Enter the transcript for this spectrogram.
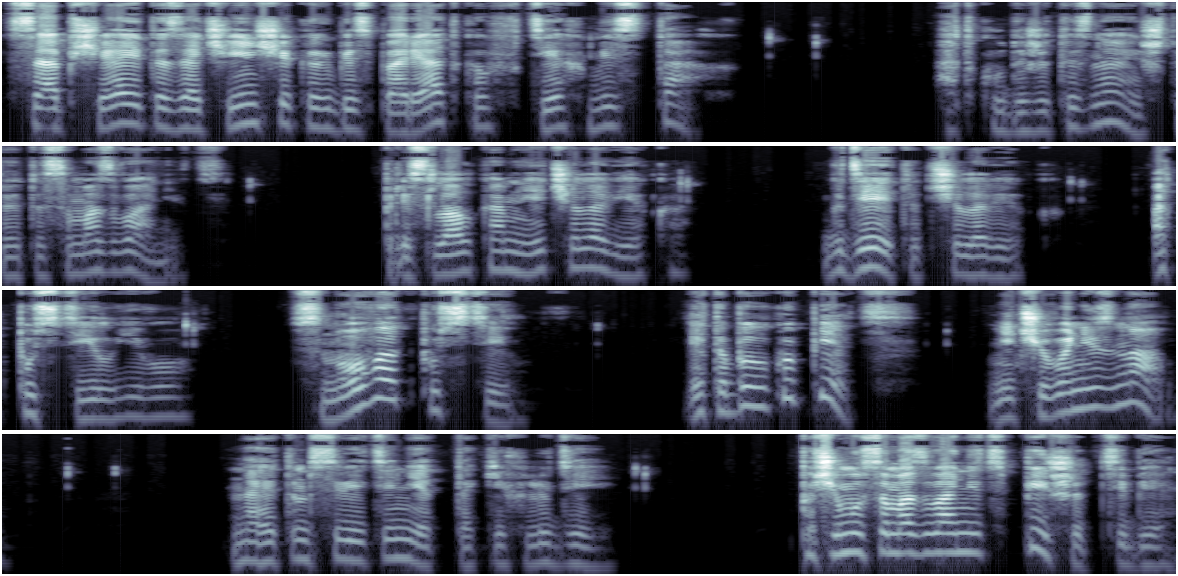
сообщает о зачинщиках беспорядков в тех местах. Откуда же ты знаешь, что это самозванец? Прислал ко мне человека. Где этот человек? Отпустил его. Снова отпустил. Это был купец. Ничего не знал. На этом свете нет таких людей. Почему самозванец пишет тебе?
